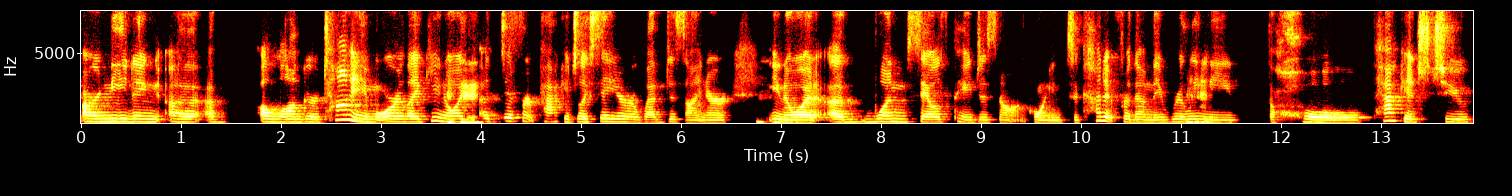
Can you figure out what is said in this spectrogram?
are needing a, a, a longer time or like you know mm-hmm. a, a, different package like say you're a web designer mm-hmm. you know a, a, one sales page is not going to cut it for them they really mm-hmm. need the whole package to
